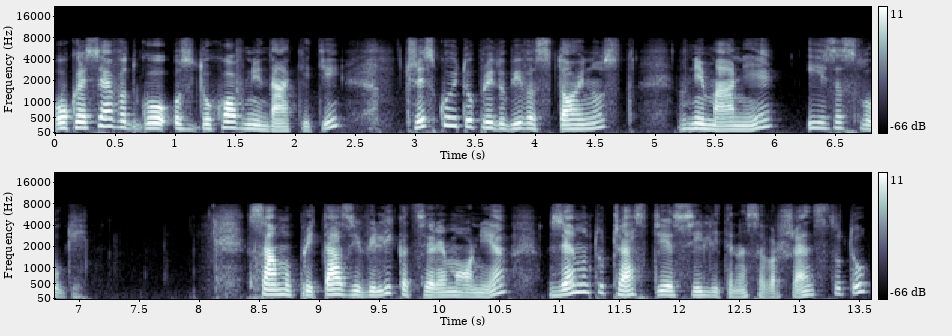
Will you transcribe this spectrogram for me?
украсяват го с духовни накити, чрез които придобива стойност, внимание и заслуги. Само при тази велика церемония вземат участие силите на съвършенството,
